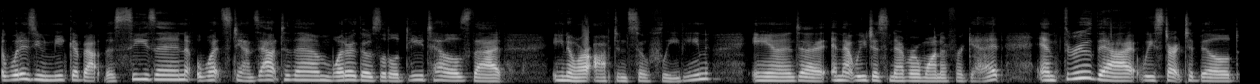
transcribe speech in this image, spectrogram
what is unique about this season, what stands out to them, what are those little details that you know are often so fleeting and uh, and that we just never want to forget. And through that we start to build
